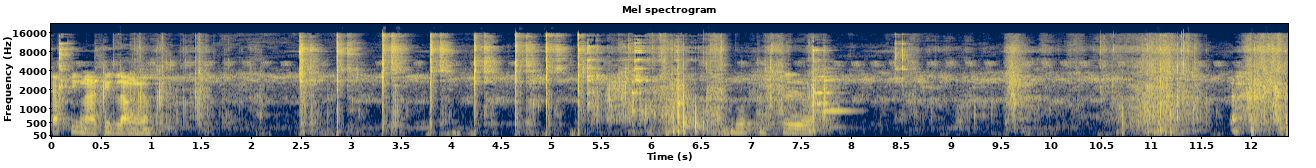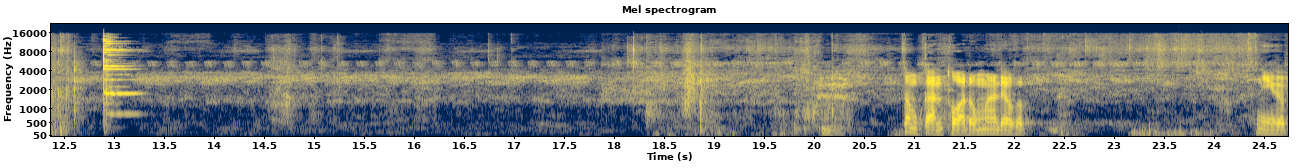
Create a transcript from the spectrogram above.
จับพลิกหนาพลิกหลังอยู่ดูดเลยทำการถอดออกมาแล้วครับ นี่ครับ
